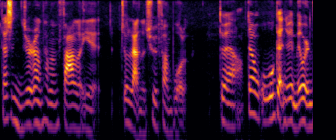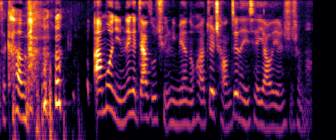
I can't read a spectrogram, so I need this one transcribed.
但是你就让他们发了，也就懒得去反驳了。对啊，但我我感觉也没有人在看吧。阿莫，你们那个家族群里面的话，最常见的一些谣言是什么？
